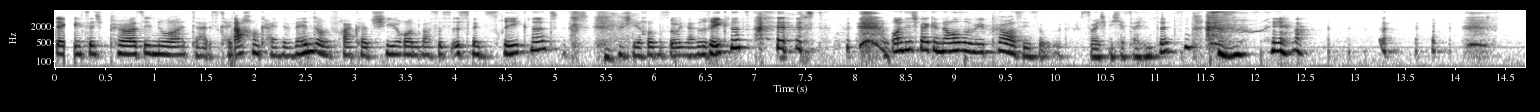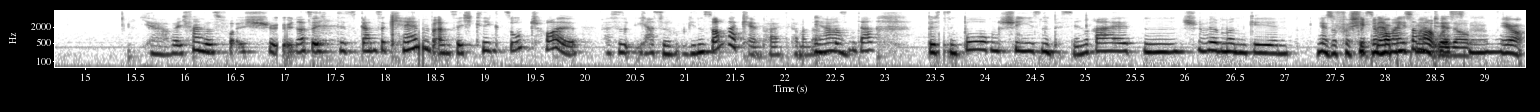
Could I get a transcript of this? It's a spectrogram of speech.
denkt sich Percy nur, da ist kein Dach und keine Wände und fragt halt Chiron, was es ist, wenn es regnet. Und Chiron so, ja, regnet es halt. Und ich wäre genauso wie Percy so, soll ich mich jetzt da hinsetzen? ja. Ja, aber ich fand das voll schön. Also ich, das ganze Camp an sich klingt so toll. Also ja, so wie ein Sommercamp halt kann man da ja. ein bisschen da, ein bisschen Bogen schießen, ein bisschen reiten, schwimmen gehen. Ja, so verschiedene Hobbys mal testen. Ja.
